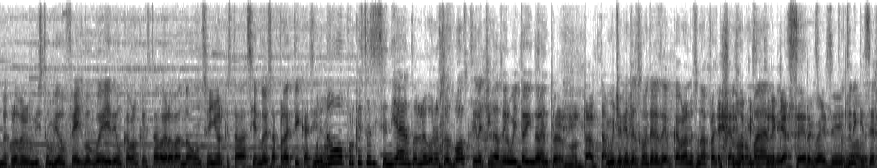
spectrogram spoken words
Me acuerdo haber visto un video en Facebook, güey, de un cabrón que estaba grabando a un señor que estaba haciendo esa práctica. Así de, Ajá. no, ¿por qué estás incendiando luego nuestros bosques? Y le chingas el güey todo Sí, ignorante. pero no ta- ta- Mucha gente en los comentarios de, cabrón, es una práctica Es lo que se normal. tiene que hacer, güey, sí, Lo no tiene que hacer.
